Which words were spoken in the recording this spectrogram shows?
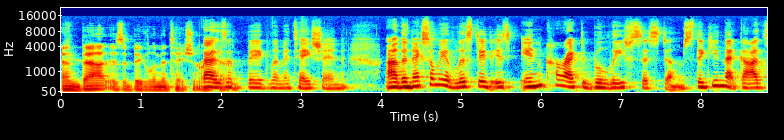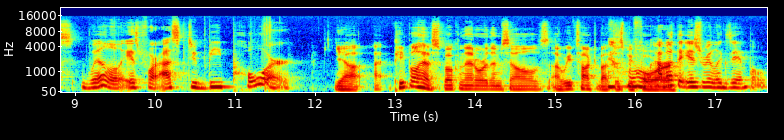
And that is a big limitation right That is there. a big limitation. Uh, the next one we have listed is incorrect belief systems, thinking that God's will is for us to be poor. Yeah, people have spoken that over themselves. Uh, we've talked about this before. Oh, how about the Israel example?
